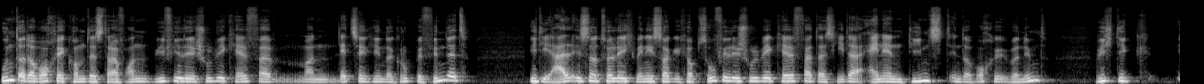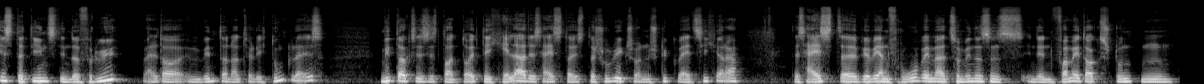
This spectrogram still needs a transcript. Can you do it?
unter der Woche kommt es darauf an, wie viele Schulweghelfer man letztendlich in der Gruppe findet. Ideal ist natürlich, wenn ich sage, ich habe so viele Schulweghelfer, dass jeder einen Dienst in der Woche übernimmt. Wichtig ist der Dienst in der Früh, weil da im Winter natürlich dunkler ist. Mittags ist es dann deutlich heller, das heißt, da ist der Schulweg schon ein Stück weit sicherer. Das heißt, äh, wir wären froh, wenn wir zumindest in den Vormittagsstunden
